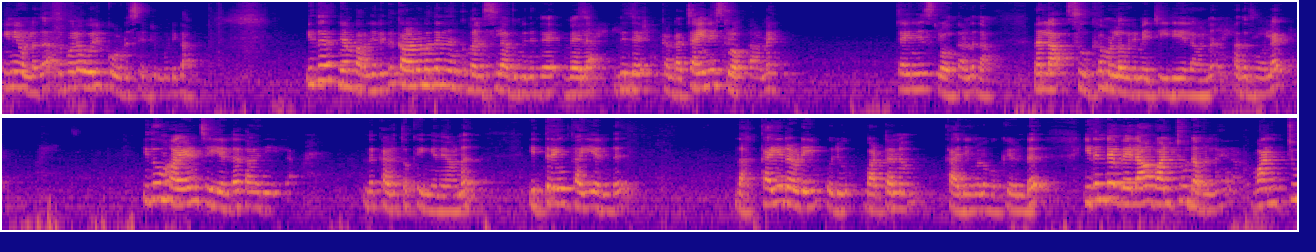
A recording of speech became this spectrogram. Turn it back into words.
ഇനിയുള്ളത്. അതുപോലെ ഒരു കോഡ് സെറ്റും കൂടി ഇതാ. ഇത് ഞാൻ പറഞ്ഞില്ല ഇത് കാണുമ്പോൾ തന്നെ നിങ്ങൾക്ക് മനസ്സിലാകും ഇതിന്റെ വില. ഇതിന്റെ കണ്ട ചൈനീസ് ക്ലോത്ത് ആണ്. ചൈനീസ് ക്ലോത്ത് ആണ് ഇതാ. നല്ല സുഖമുള്ള ഒരു മെറ്റീരിയൽ ആണ്. അതുപോലെ ഇതും അയൺ ചെയ്യേണ്ട കാര്യമില്ല. ഇതിന്റെ കഴുത്തൊക്കെ ഇങ്ങനെയാണ്. ഇത്രയും കൈയുണ്ട്. ദാ കൈയുടെ അവിടെയും ഒരു ബട്ടണും കാര്യങ്ങളും ഒക്കെ ഉണ്ട്. ഇതിന്റെ വില one two double nine one two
